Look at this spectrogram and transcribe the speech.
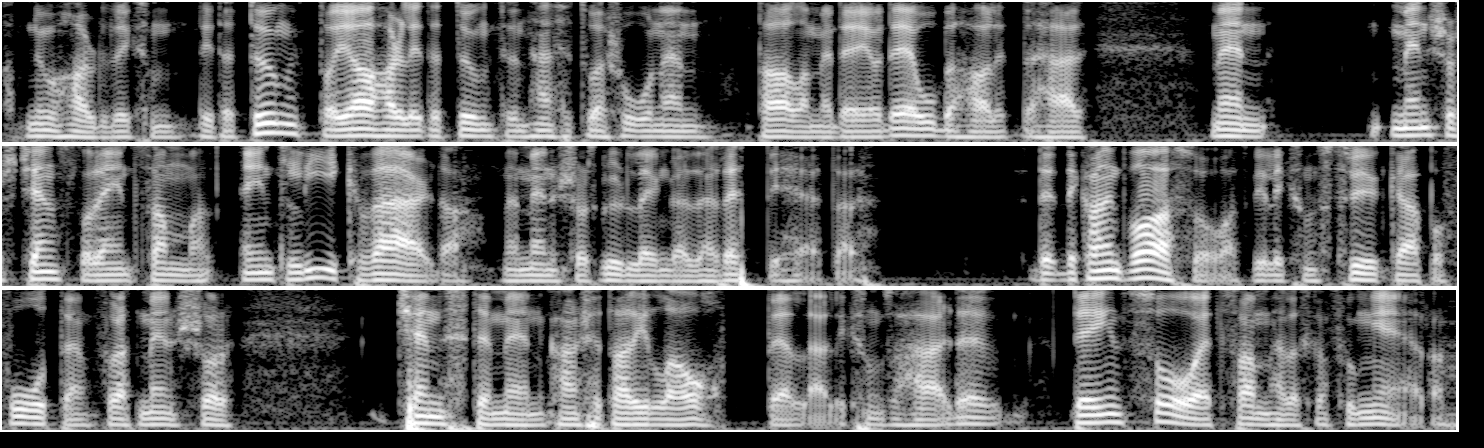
att nu har du liksom lite tungt och jag har lite tungt i den här situationen, tala med dig och det är obehagligt det här. Men människors känslor är inte, samma, är inte likvärda med människors grundläggande rättigheter. Det, det, kan inte vara så att vi liksom stryker på foten för att människor, tjänstemän kanske tar illa upp eller liksom så här. Det, det är inte så ett samhälle ska fungera.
